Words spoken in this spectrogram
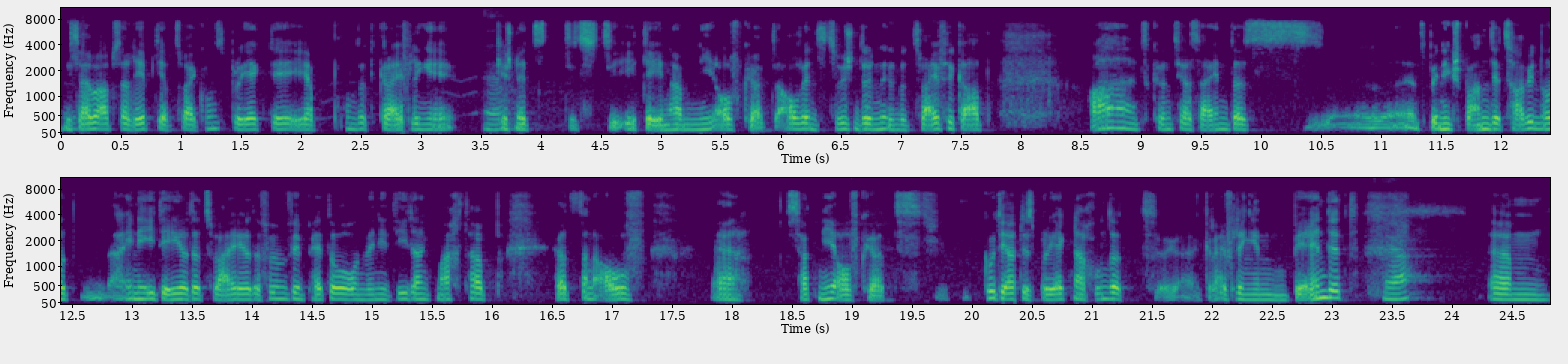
Ich selber habe es erlebt, ich habe zwei Kunstprojekte, ich habe hundert Greiflinge ja. geschnitzt, das, die Ideen haben nie aufgehört, auch wenn es zwischendrin immer Zweifel gab. Ah, jetzt könnte es ja sein, dass, äh, jetzt bin ich gespannt, jetzt habe ich noch eine Idee oder zwei oder fünf im Petto und wenn ich die dann gemacht habe, hört es dann auf. Ja, es hat nie aufgehört. Gut, ihr habt das Projekt nach 100 äh, Greiflingen beendet. Ja. Ähm,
